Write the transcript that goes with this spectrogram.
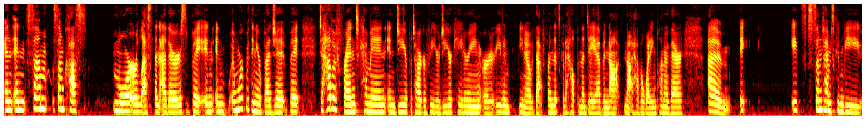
and and some some cost more or less than others, but and, and and work within your budget. But to have a friend come in and do your photography or do your catering, or even you know that friend that's going to help in the day of and not not have a wedding planner there, um, it it sometimes can be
